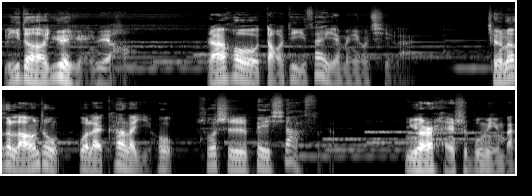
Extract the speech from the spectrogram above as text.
离得越远越好。”然后倒地，再也没有起来。请了个郎中过来看了以后，说是被吓死的。女儿很是不明白，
